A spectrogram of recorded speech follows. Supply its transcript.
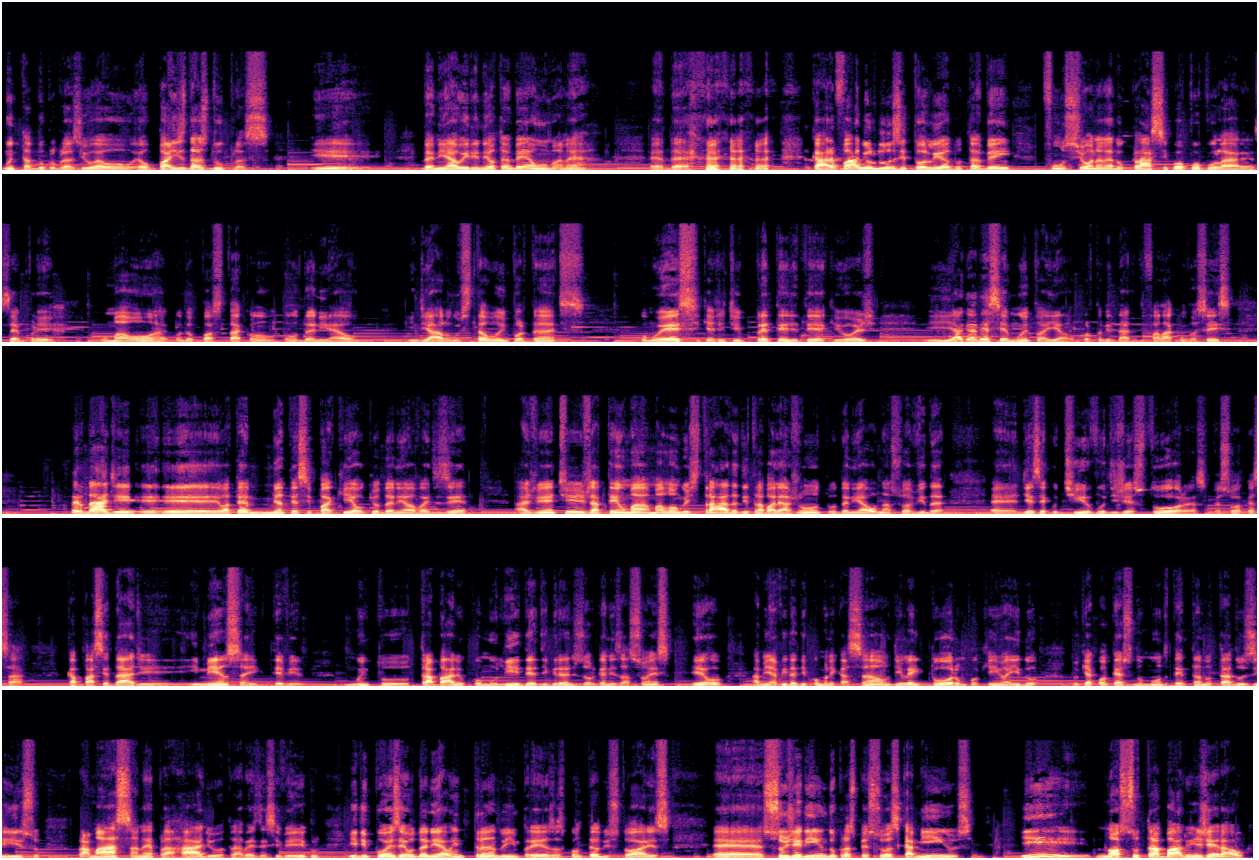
muita dupla. O Brasil é o, é o país das duplas. E Daniel Irineu também é uma, né? É, da... Carvalho, Luz e Toledo também funciona, né? Do clássico ao popular. É sempre uma honra quando eu posso estar com, com o Daniel em diálogos tão importantes como esse que a gente pretende ter aqui hoje. E agradecer muito aí a oportunidade de falar com vocês. Na verdade, eu até me antecipar aqui ao que o Daniel vai dizer, a gente já tem uma, uma longa estrada de trabalhar junto. O Daniel, na sua vida é, de executivo, de gestor, essa pessoa com essa capacidade imensa e que teve muito trabalho como líder de grandes organizações. Eu, a minha vida de comunicação, de leitor, um pouquinho aí do, do que acontece no mundo, tentando traduzir isso para a massa, né, para a rádio, através desse veículo. E depois eu, Daniel, entrando em empresas, contando histórias, é, sugerindo para as pessoas caminhos. E nosso trabalho em geral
